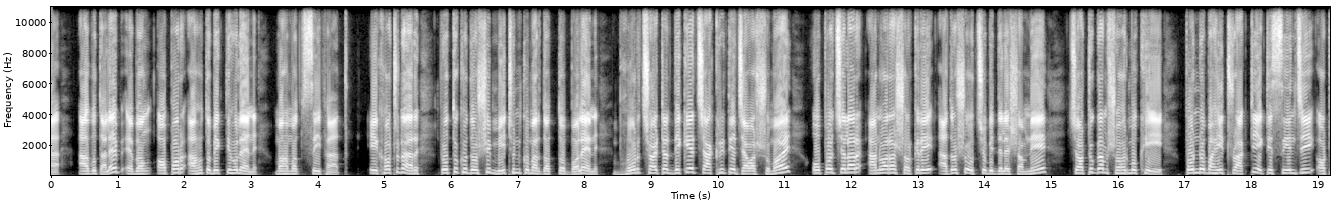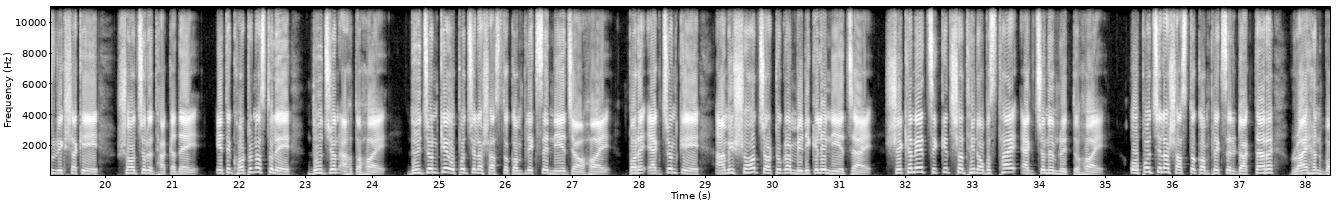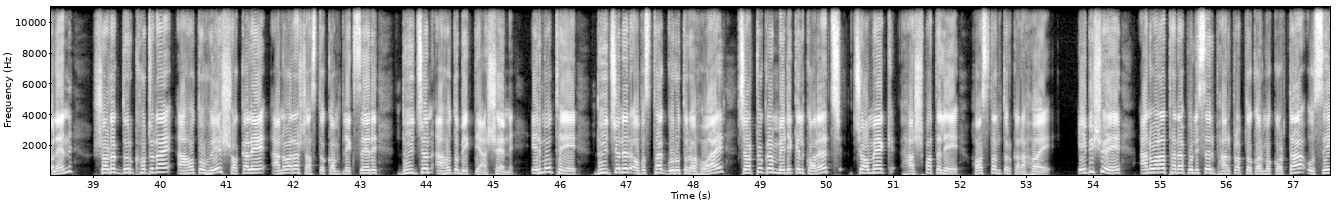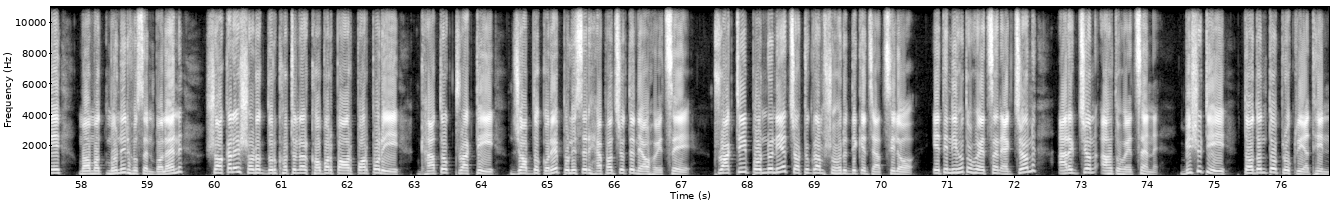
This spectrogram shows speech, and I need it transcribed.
আবু তালেব এবং অপর আহত ব্যক্তি হলেন মোহাম্মদ সিফাত। এ ঘটনার প্রত্যক্ষদর্শী মিঠুন কুমার দত্ত বলেন, ভোর ছয়টার দিকে চাকরিতে যাওয়ার সময় উপজেলার আনোয়ারা সরকারি আদর্শ উচ্চ বিদ্যালয়ের সামনে চট্টগ্রাম শহরমুখী পণ্যবাহী ট্রাকটি একটি সিএনজি অটোরিকশাকে সজোরে ধাক্কা দেয়। এতে ঘটনাস্থলে দুজন আহত হয়। দুইজনকে উপজেলা স্বাস্থ্য কমপ্লেক্সে নিয়ে যাওয়া হয়। পরে একজনকে আমিরসহ চট্টগ্রাম মেডিকেলে নিয়ে যায়। সেখানে চিকিৎসাধীন অবস্থায় একজনের মৃত্যু হয়। উপজেলা স্বাস্থ্য কমপ্লেক্সের ডাক্তার রায়হান বলেন, সড়ক দুর্ঘটনায় আহত হয়ে সকালে আনোয়ারা স্বাস্থ্য কমপ্লেক্সের দুইজন আহত ব্যক্তি আসেন। এর মধ্যে দুইজনের অবস্থা গুরুতর হওয়ায় চট্টগ্রাম মেডিকেল কলেজ চমেক হাসপাতালে হস্তান্তর করা হয়। এ বিষয়ে আনোয়ারা থানা পুলিশের ভারপ্রাপ্ত কর্মকর্তা ওসি মোহাম্মদ মনির হোসেন বলেন, সকালে সড়ক দুর্ঘটনার খবর পাওয়ার পরপরই ঘাতক ট্রাকটি জব্দ করে পুলিশের হেফাজতে নেওয়া হয়েছে। ট্রাকটি পণ্য নিয়ে চট্টগ্রাম শহরের দিকে যাচ্ছিল। এতে নিহত হয়েছেন একজন, আরেকজন আহত হয়েছেন। বিষয়টি তদন্ত প্রক্রিয়াধীন।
